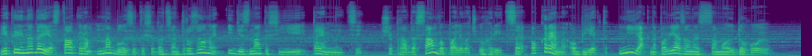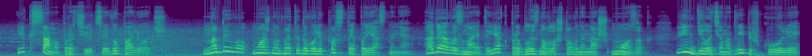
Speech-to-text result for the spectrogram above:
який не дає сталкерам наблизитися до центру зони і дізнатися її таємниці. Щоправда, сам випалювач у грі це окремий об'єкт, ніяк не пов'язаний з самою дугою. Як саме працює цей випалювач? На диво можна знайти доволі просте пояснення. Гадаю, ви знаєте, як приблизно влаштований наш мозок. Він ділиться на дві півкулі,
